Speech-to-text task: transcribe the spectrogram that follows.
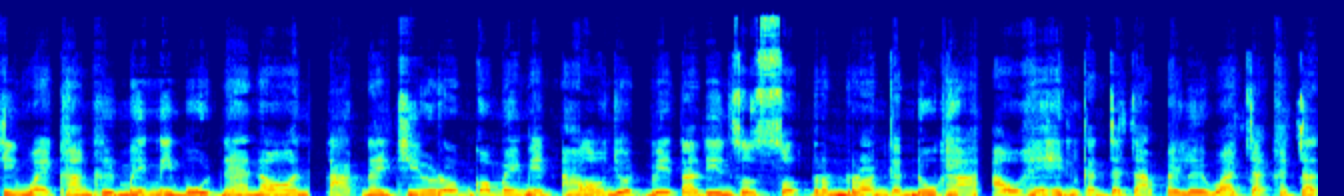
ทิ้งไว้ครั้งคืนไม่มีบูดแน่นอน ตากในที่ร่มก็ไม่เหม็นอับลองหยดเบตาดีนสดสดๆร้อนๆกันดูค่ะ เอาให้เห็นกันจะๆไปเลยว่าจะขจัด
